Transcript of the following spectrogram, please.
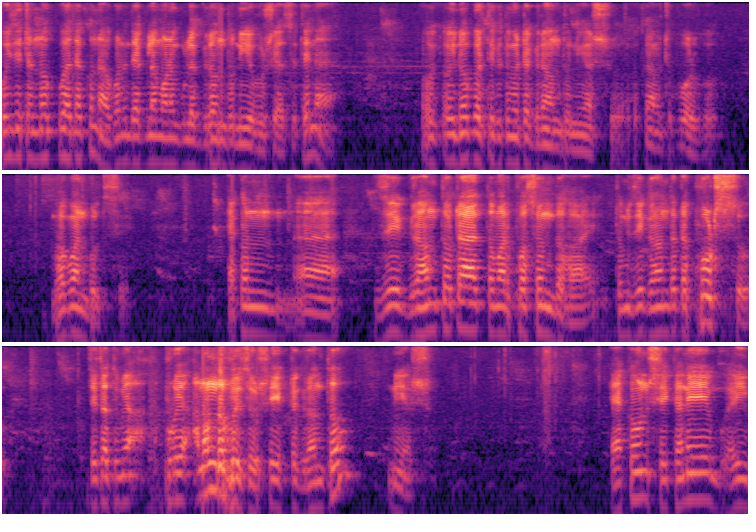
ওই যেটা নৌকা, দেখো না, ওখানে দেখলাম অনেকগুলো গ্রন্থ নিয়ে বসে আছে, তাই না? ওই ওই নৌকার থেকে তুমি একটা গ্রন্থ নিয়ে আসছো, ওকে আমি একটু পড়ব। ভগবান বলছে, এখন যে গ্রন্থটা তোমার পছন্দ হয়, তুমি যে গ্রন্থটা পড়ছো, যেটা তুমি পুরো আনন্দ পেয়েছ, সেই একটা গ্রন্থ নিয়ে আসো। এখন সেখানে এই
